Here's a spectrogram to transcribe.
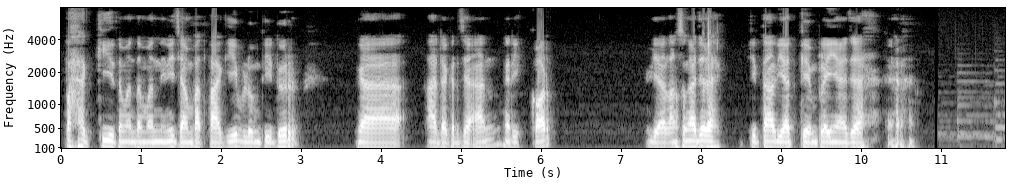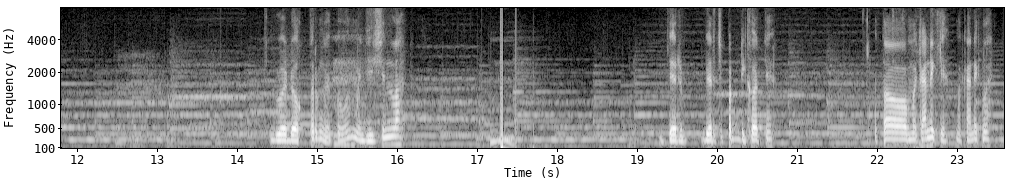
pagi teman-teman. Ini jam 4 pagi, belum tidur, nggak ada kerjaan, nge-record. Ya langsung aja dah, kita lihat gameplaynya aja. dua dokter nggak tahu magician lah biar biar cepet di atau mekanik ya mekanik lah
